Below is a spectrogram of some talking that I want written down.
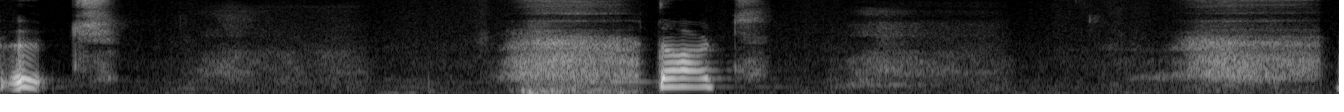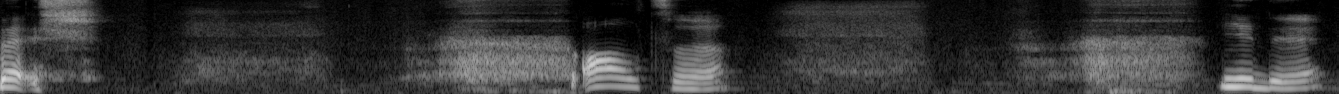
3 4 5 6 7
